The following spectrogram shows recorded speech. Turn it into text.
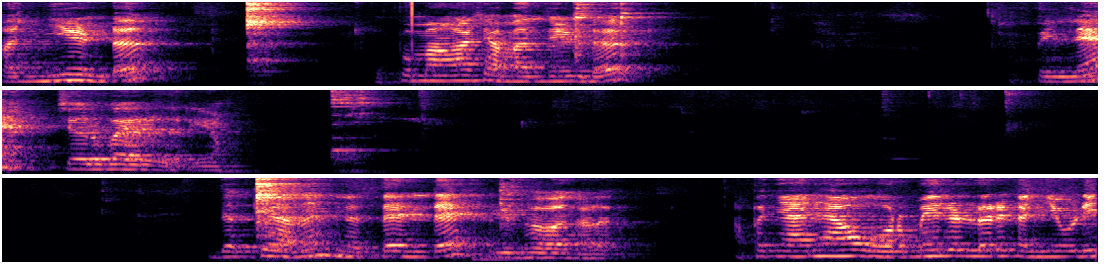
കഞ്ഞിയുണ്ട് ഉപ്പുമാങ്ങ ചമ്മന്തി ഉണ്ട് പിന്നെ ചെറുപയർ കറിയും. ഇതൊക്കെയാണ് ഇന്നത്തെ എന്റെ വിഭവങ്ങൾ അപ്പം ഞാൻ ആ ഓർമ്മയിലുള്ളൊരു കഞ്ഞി കൂടി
